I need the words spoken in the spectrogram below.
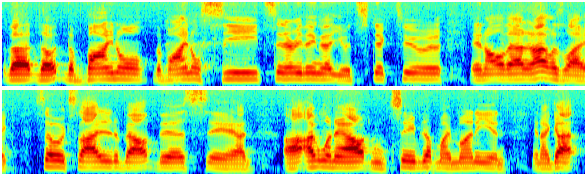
the, the, the vinyl the vinyl seats and everything that you would stick to and all that and I was like so excited about this and uh, I went out and saved up my money and, and I got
